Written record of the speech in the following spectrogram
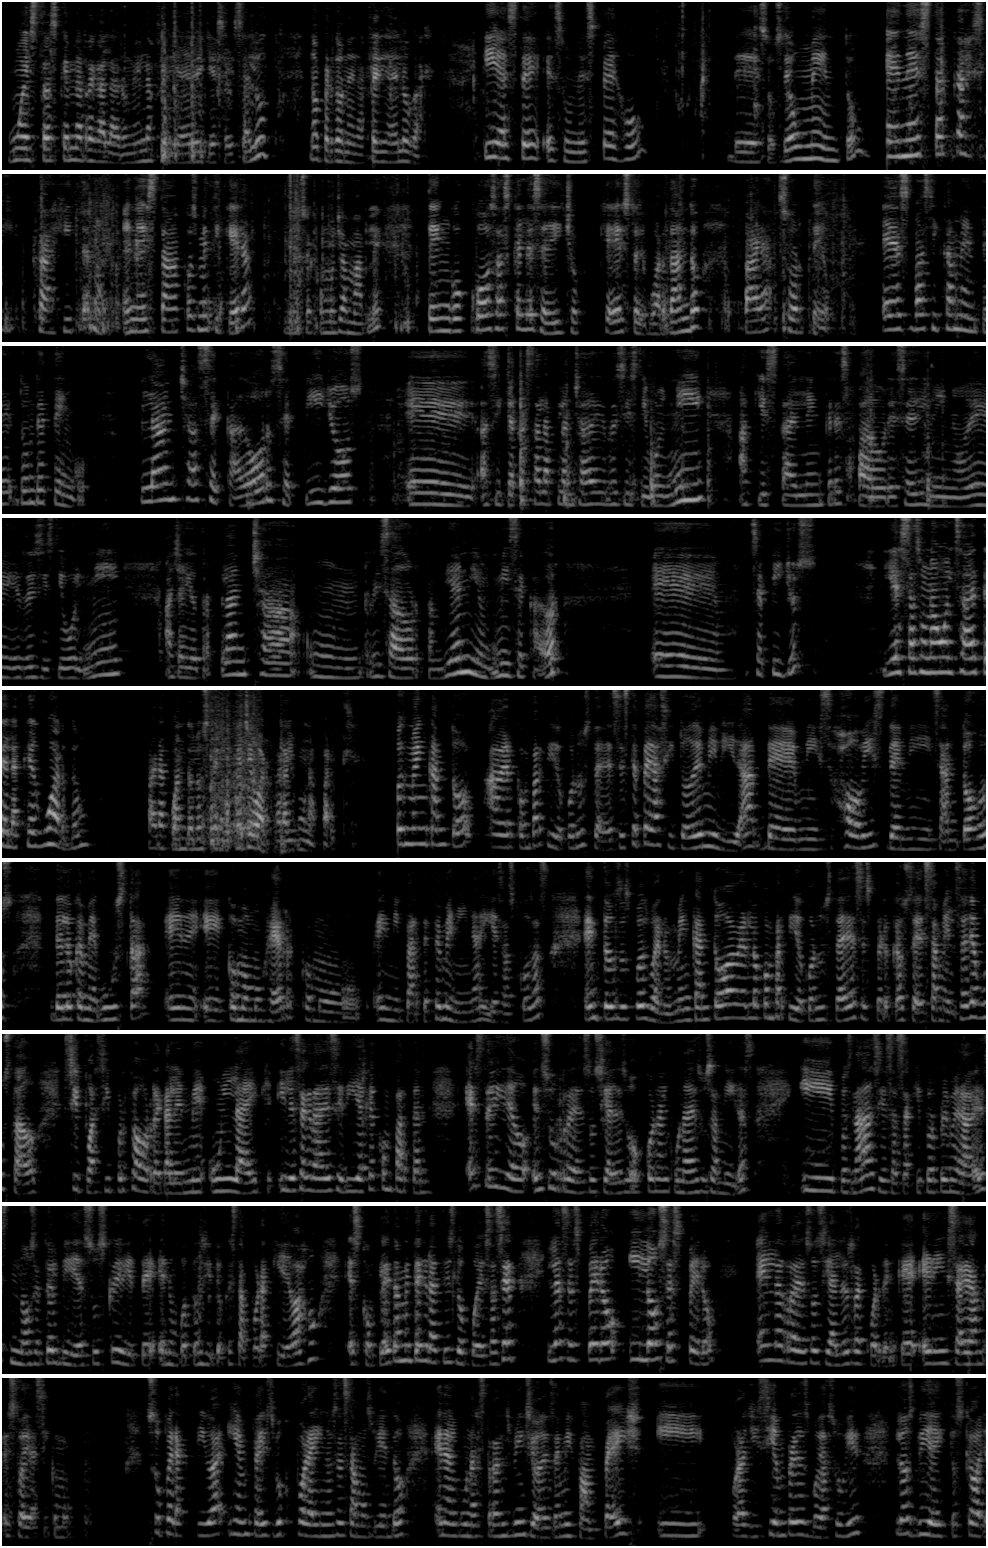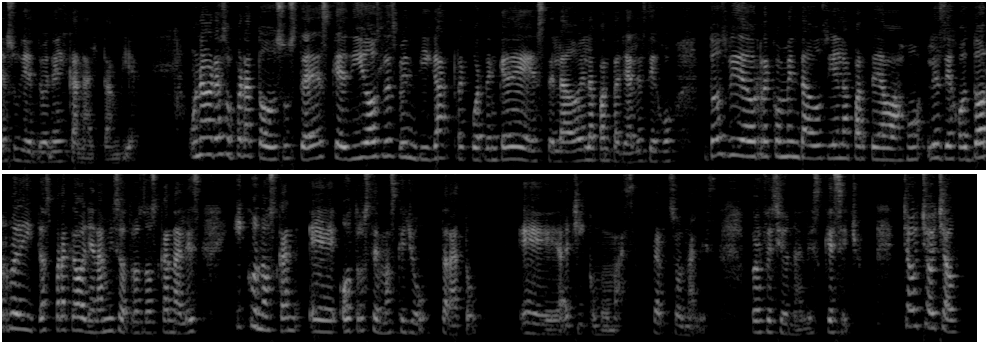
muestras que me regalaron en la Feria de Belleza y Salud. No, perdón, en la Feria del Hogar. Y este es un espejo de esos de aumento. En esta cajita, no, en esta cosmetiquera, no sé cómo llamarle, tengo cosas que les he dicho que estoy guardando para sorteo. Es básicamente donde tengo plancha, secador, cepillos, Eh, así que acá está la plancha de Irresistible Me. Aquí está el encrespador ese divino de Irresistible Me. Allá hay otra plancha, un rizador también y un, mi secador. Eh, cepillos. Y esta es una bolsa de tela que guardo para cuando los tengo que llevar para alguna parte. Pues me encantó haber compartido con ustedes este pedacito de mi vida, de mis hobbies, de mis antojos, de lo que me gusta eh, como mujer, como en mi parte femenina y esas cosas. Entonces, pues bueno, me encantó haberlo compartido con ustedes. Espero que a ustedes también les haya gustado. Si fue así, por favor, regálenme un like y les agradecería que compartan este video en sus redes sociales o con alguna de sus amigas. Y pues nada, si estás aquí por primera vez, no se te olvide suscribirte en un botoncito que está por aquí debajo. Es completamente gratis gratis lo puedes hacer. Las espero y los espero en las redes sociales. Recuerden que en Instagram estoy así como súper activa y en Facebook por ahí nos estamos viendo en algunas transmisiones de mi fanpage y por allí siempre les voy a subir los videitos que vaya subiendo en el canal también. Un abrazo para todos ustedes, que Dios les bendiga. Recuerden que de este lado de la pantalla les dejo dos videos recomendados y en la parte de abajo les dejo dos rueditas para que vayan a mis otros dos canales y conozcan eh, otros temas que yo trato eh, allí como más personales, profesionales, qué sé yo. Chau, chau, chau.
